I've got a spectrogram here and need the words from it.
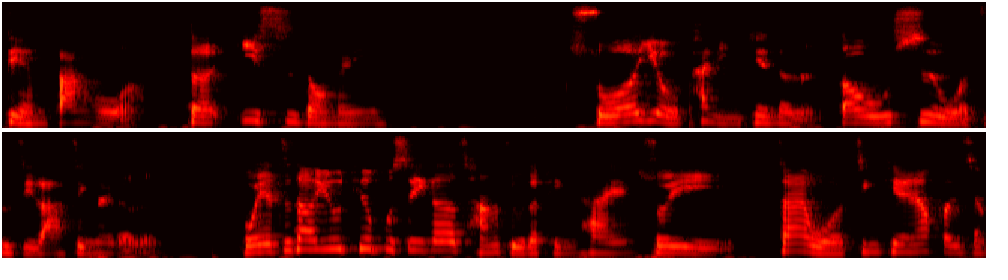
点帮我的意思都没有。所有看影片的人都是我自己拉进来的人，我也知道 YouTube 不是一个长久的平台，所以在我今天要分享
